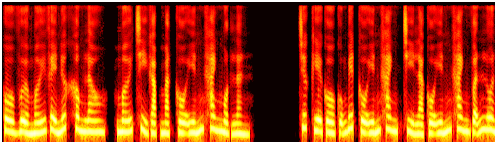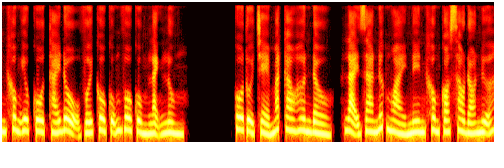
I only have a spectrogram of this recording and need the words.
Cô vừa mới về nước không lâu, mới chỉ gặp mặt cô Yến Khanh một lần. Trước kia cô cũng biết cô Yến Khanh, chỉ là cô Yến Khanh vẫn luôn không yêu cô, thái độ với cô cũng vô cùng lạnh lùng. Cô tuổi trẻ mắt cao hơn đầu, lại ra nước ngoài nên không có sau đó nữa.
